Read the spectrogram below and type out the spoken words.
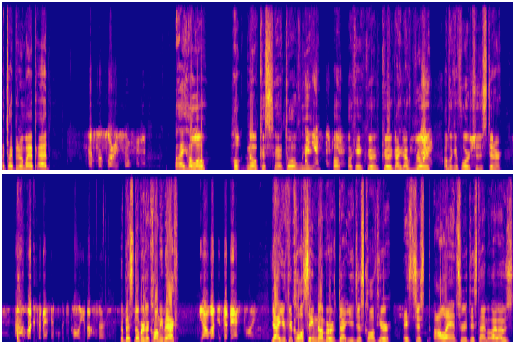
I type it on my iPad. I'm so sorry, sir. Hi, hello. Ho- no, Cassandra, don't leave. yes, I'm oh, here. okay, good, good. I, I really, I'm looking forward to this dinner. Uh, what is the best me to call you back, sir? The best number to call me back? Yeah, what is the best time? Yeah, you can call same number that you just called here. It's just I'll answer it this time. I, I was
